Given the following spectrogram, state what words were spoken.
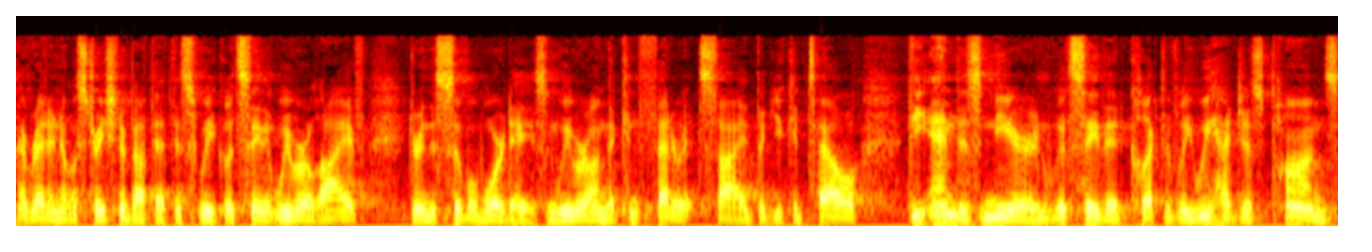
I read an illustration about that this week. Let's say that we were alive during the Civil War days and we were on the Confederate side, but you could tell the end is near. And let's say that collectively we had just tons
